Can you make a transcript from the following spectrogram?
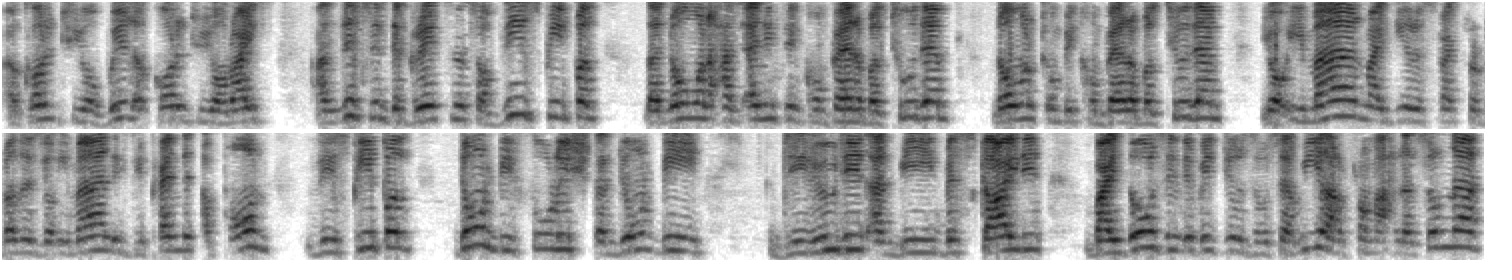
according to your will, according to your rights. And this is the greatness of these people that no one has anything comparable to them. No one can be comparable to them. Your iman, my dear respectful brothers, your iman is dependent upon these people. Don't be foolish and don't be deluded and be misguided by those individuals who say we are from Ahl Sunnah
